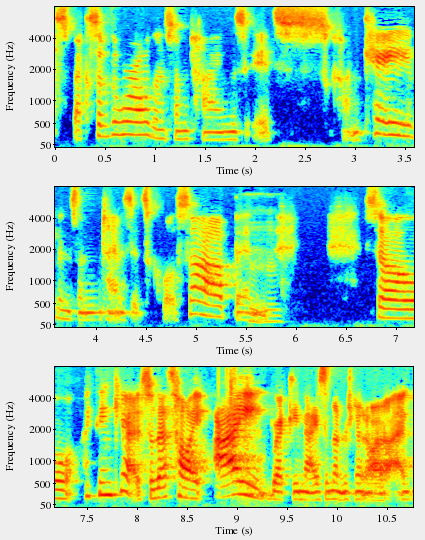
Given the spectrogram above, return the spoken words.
aspects of the world. And sometimes it's concave and sometimes it's close up and hmm so I think yeah. So that's how I I recognize and understand auto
